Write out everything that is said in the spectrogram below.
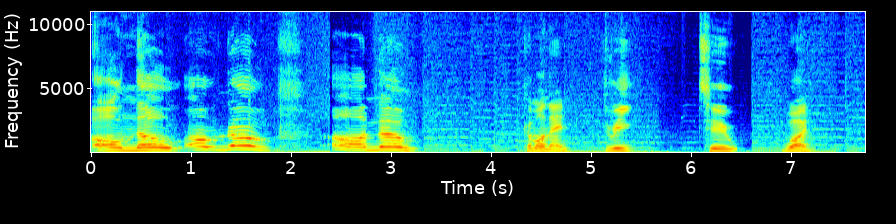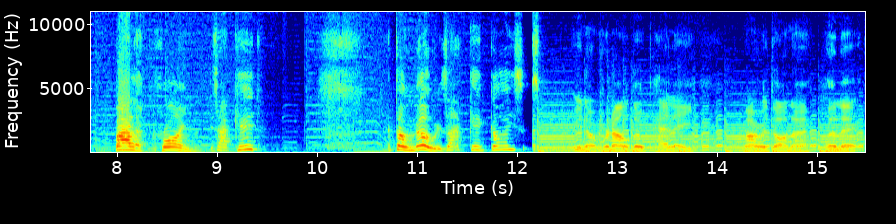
Oh no. Oh no. Oh no. Come on then. Three, two, one. Ballack Prime. Is that good? I don't know. Is that good, guys? You know, Ronaldo, Pele, Maradona, Gullit,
